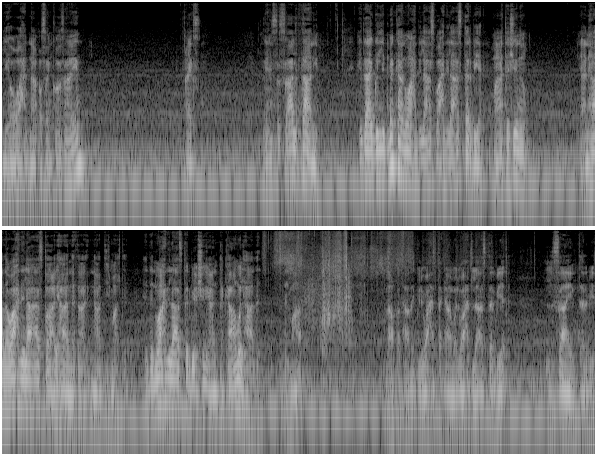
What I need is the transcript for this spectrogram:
اللي هو واحد ناقصا cosine x هسه السؤال الثاني إذا يقول لي بمكان واحد إلى s واحد إلى s تربيع معناته شنو؟ يعني هذا واحد إلى s طلع لي هذا الناتج مالته إذا واحد إلى s تربيع شنو يعني تكامل هذا مثل ما ناخذ هذا يقول لي واحد تكامل واحد إلى s تربيع ال sine تربيع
